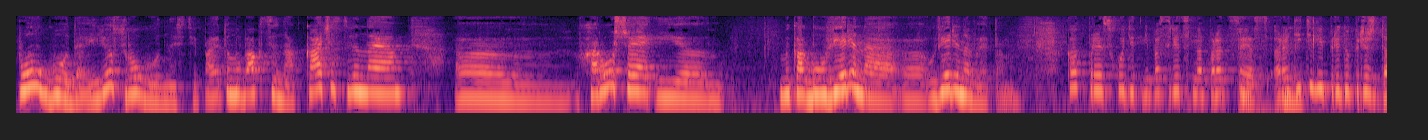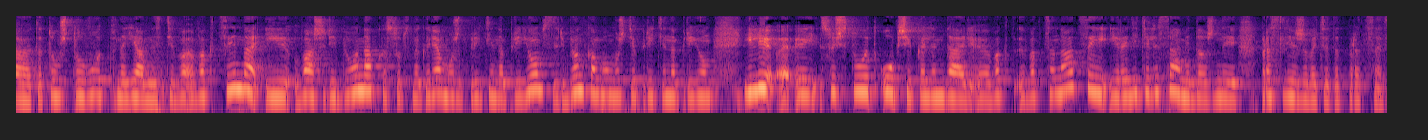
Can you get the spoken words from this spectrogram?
полгода ее срок годности. Поэтому вакцина качественная, хорошая, и э, мы как бы уверены, э, уверены в этом. Как происходит непосредственно процесс? Родители предупреждают о том, что вот в наявности ва- вакцина, и ваш ребенок, собственно говоря, может прийти на прием, с ребенком вы можете прийти на прием. Или э, э, существует общий календарь э, вак- вакцинации, и родители сами должны прослеживать этот процесс?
